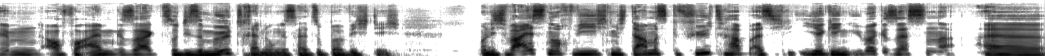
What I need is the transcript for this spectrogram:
ähm, auch vor allem gesagt, so diese Mülltrennung ist halt super wichtig. Und ich weiß noch, wie ich mich damals gefühlt habe, als ich ihr gegenüber gesessen äh,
